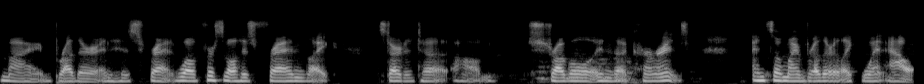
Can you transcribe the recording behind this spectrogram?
my brother and his friend, well, first of all, his friend like started to um, struggle in the current. And so my brother like went out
